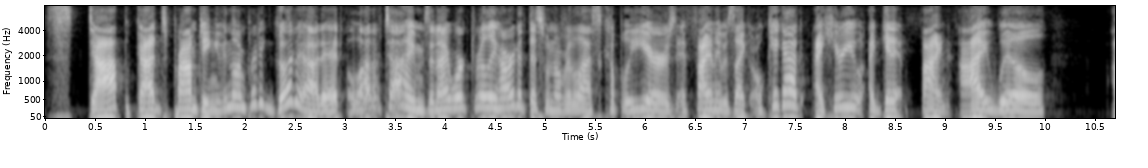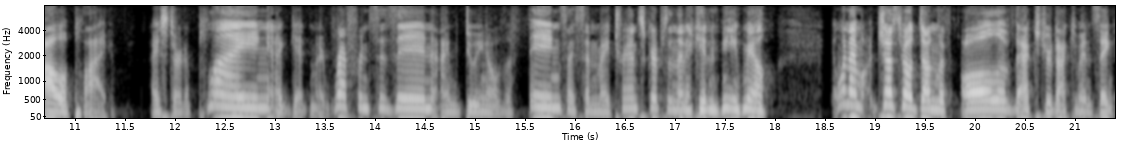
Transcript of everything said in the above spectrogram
stop God's prompting, even though I'm pretty good at it a lot of times. And I worked really hard at this one over the last couple of years. It finally was like, okay, God, I hear you. I get it. Fine. I will, I'll apply. I start applying, I get my references in, I'm doing all the things, I send my transcripts, and then I get an email And when I'm just about done with all of the extra documents saying,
